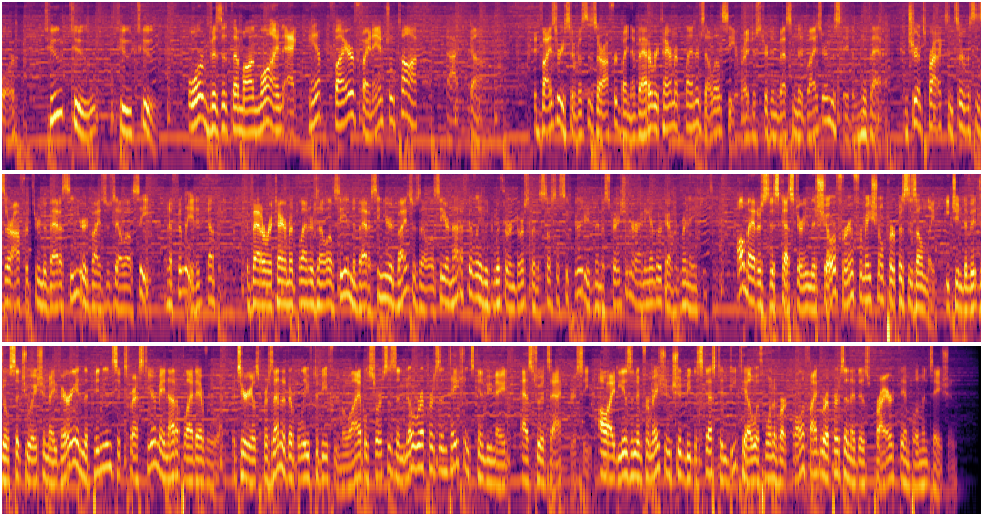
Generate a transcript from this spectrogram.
2222 or visit them online at campfirefinancialtalk.com. Advisory services are offered by Nevada Retirement Planners LLC, a registered investment advisor in the state of Nevada. Insurance products and services are offered through Nevada Senior Advisors LLC, an affiliated company. Nevada Retirement Planners LLC and Nevada Senior Advisors LLC are not affiliated with or endorsed by the Social Security Administration or any other government agency. All matters discussed during this show are for informational purposes only. Each individual situation may vary, and the opinions expressed here may not apply to everyone. Materials presented are believed to be from reliable sources, and no representations can be made as to its accuracy. All ideas and information should be discussed in detail with one of our qualified representatives prior to implementation.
